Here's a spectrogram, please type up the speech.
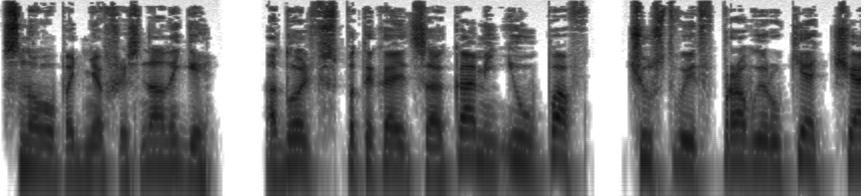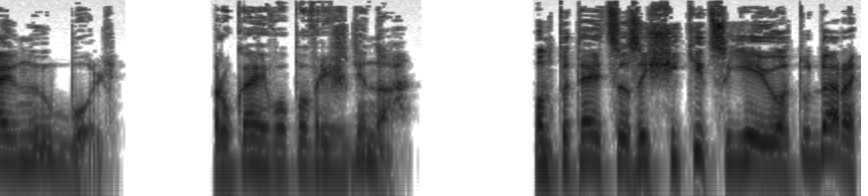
Снова поднявшись на ноги, Адольф спотыкается о камень и, упав, чувствует в правой руке отчаянную боль. Рука его повреждена. Он пытается защититься ею от удара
